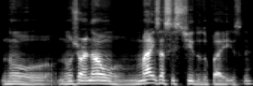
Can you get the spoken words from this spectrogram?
no, no jornal mais assistido do país, né?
